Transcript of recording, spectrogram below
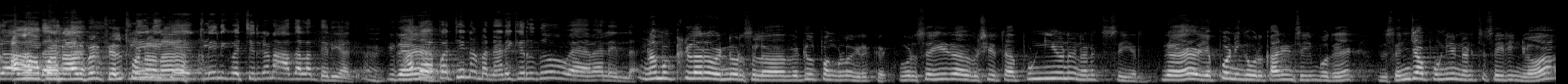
அவன் அப்புறம் நாலு பேருக்கு ஹெல்ப் பண்ணானா? கிளினிக் வச்சிருக்கானா? அதெல்லாம் தெரியாது. இது- அதை பத்தி நம்ம நினைக்கிறதும் வேலை இல்லை. நமக்குள்ளார இன்னொரு சில விகல்பங்களும் இருக்கு. ஒரு செய்த விஷயத்த புண்ணியம்னு நினைச்சு செய்யறது. இந்த எப்போ நீங்க ஒரு காரியம் செய்யும்போது இது செஞ்சா புண்ணியம் நினைச்சு செய்றீங்களோ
